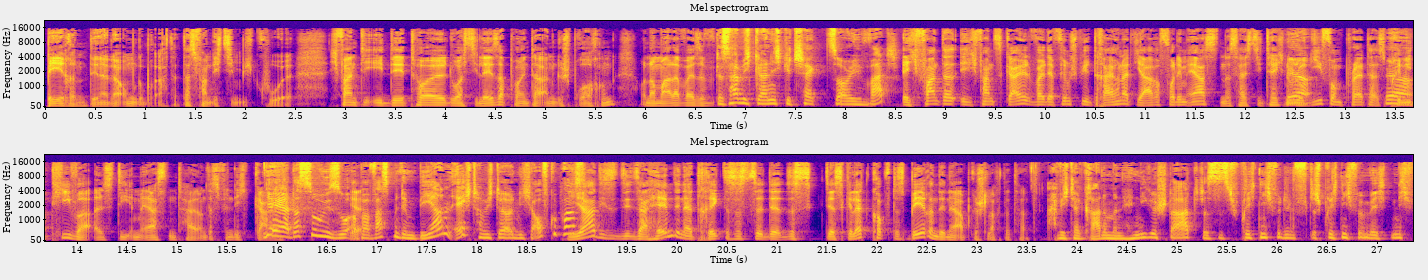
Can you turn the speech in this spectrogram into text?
Bären, den er da umgebracht hat. Das fand ich ziemlich cool. Ich fand die Idee toll, du hast die Laserpointer angesprochen und normalerweise Das habe ich gar nicht gecheckt. Sorry, was? ich fand das, ich fand's geil, weil der Film spielt 300 Jahre vor dem ersten. Das heißt, die Technologie Ja. vom Predator ist Ja. primitiver als die im ersten Teil und das finde ich geil. Ja, ja, das sowieso. Ja. Aber was mit dem Bären? Echt? Habe ich da nicht aufgepasst? Ja, diese, dieser Helm, den er trägt, das ist der, das, der Skelettkopf des Bären, den er abgeschlachtet hat. Habe ich da gerade mein Handy gestartet? Das ist, spricht nicht für den, das spricht nicht für mich, nicht,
